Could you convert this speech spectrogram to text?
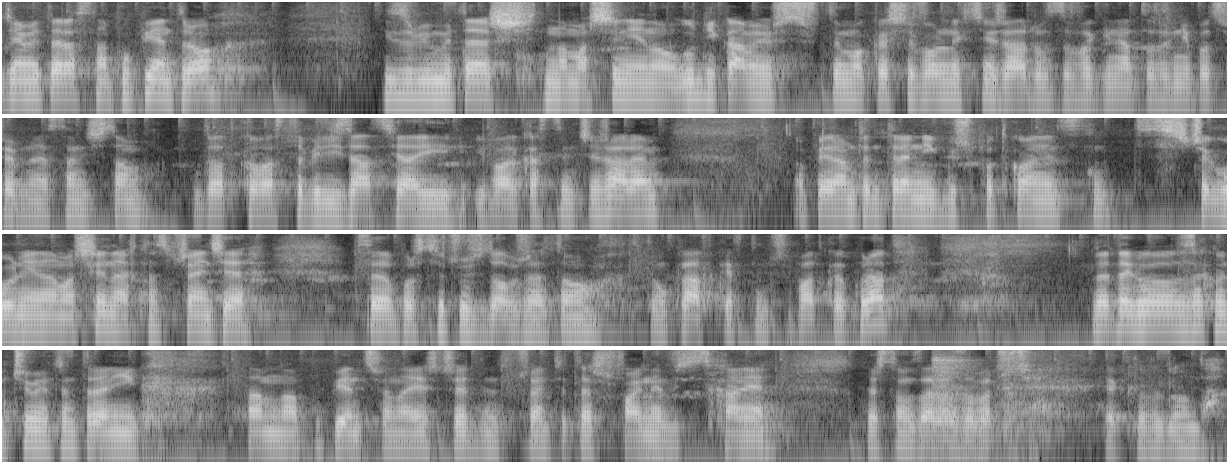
Przejdziemy teraz na półpiętro i zrobimy też na maszynie, no unikamy już w tym okresie wolnych ciężarów z uwagi na to, że niepotrzebna jest tam gdzieś tam dodatkowa stabilizacja i, i walka z tym ciężarem. Opieram ten trening już pod koniec, szczególnie na maszynach, na sprzęcie. Chcę po prostu czuć dobrze tą, tą klatkę w tym przypadku akurat. Dlatego zakończymy ten trening tam na półpiętrze, na jeszcze jednym sprzęcie, też fajne wyciskanie. Zresztą zaraz zobaczycie, jak to wygląda.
